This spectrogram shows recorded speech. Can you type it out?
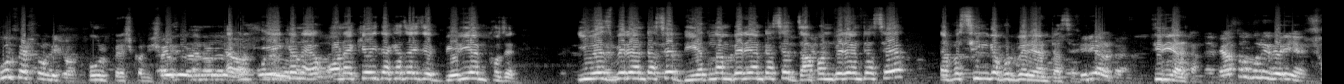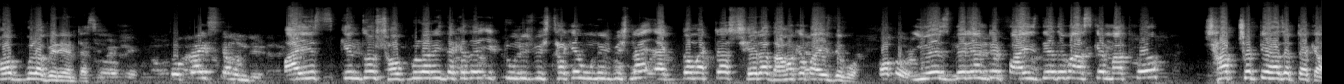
full fresh condition full fresh condition এখানে এখন এইখানে অনেকেই দেখা যায় যে ভেরিয়েন্ট খোঁজেন। ইউএস ভেরিয়েন্ট আছে ভিয়েতনাম ভেরিয়েন্ট আছে জাপান ভেরিয়েন্ট আছে তারপর সিঙ্গাপুর ভেরিয়েন্ট আছে। সিরিয়ালটা? এতগুলি ভেরিয়েন্ট সবগুলা ভেরিয়েন্ট আছে। তো প্রাইস কেমন প্রাইস কিন্তু সবগুলারই দেখা যায় একটু উনিশ বিশ থাকে উনিশ বিশ না একদম একটা সেরা ধামাকা প্রাইস দেবো। ইউএস ভেরিয়েন্টের প্রাইস দিয়ে দেবো আজকে মাত্র সাতষট্টি হাজার টাকা।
